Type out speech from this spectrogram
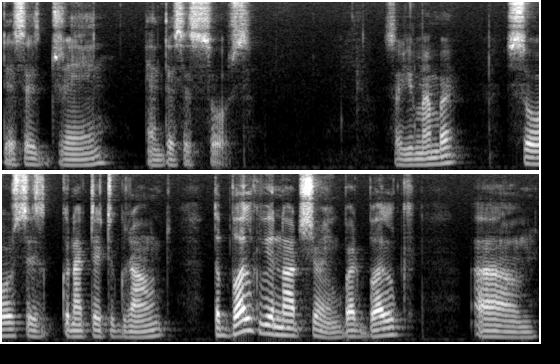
This is drain and this is source. So you remember, source is connected to ground the bulk we are not showing, but bulk, um,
